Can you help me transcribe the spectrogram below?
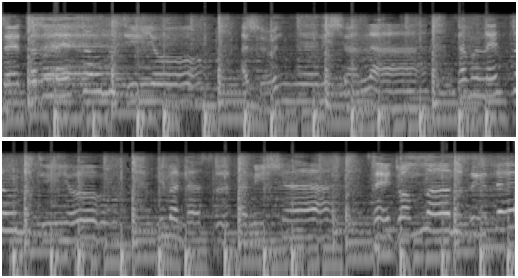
てたどれそうな気よ。足を逃げにしゃらたどれそうな気よ。今なすたにしゃ。成長まぬせて。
